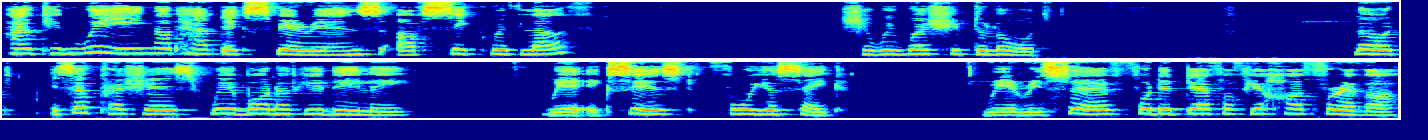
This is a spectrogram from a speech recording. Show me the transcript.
how can we not have the experience of sick with love? Shall we worship the Lord? Lord, it's so precious we are born of you dearly. We exist for your sake. We are reserved for the depth of your heart forever.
